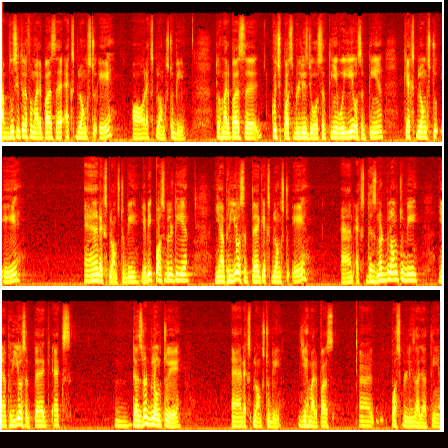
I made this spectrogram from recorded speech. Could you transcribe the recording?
اب دوسری طرف ہمارے پاس ہے ایکس بلانگس ٹو اے اور ایکس بلانگس ٹو بی تو ہمارے پاس کچھ پاسبلٹیز جو ہو سکتی ہیں وہ یہ ہو سکتی ہیں کہ x belongs to A and x belongs to B یہ بھی ایک پاسبلٹی ہے یا پھر یہ ہو سکتا ہے کہ x belongs to A and x does not belong to B یا پھر یہ ہو سکتا ہے کہ x does not belong to A and x belongs to B یہ ہمارے پاس پاسبلٹیز آ جاتی ہیں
